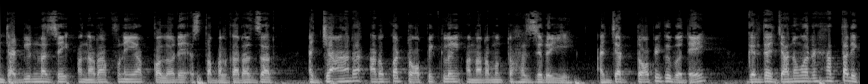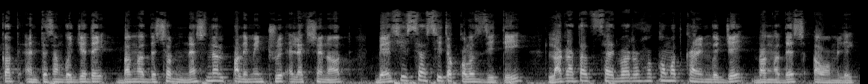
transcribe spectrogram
ইণ্টাৰভিউৰ মাজে অনাৰাফোনীয়া কলৰে এস্তাবাল কাৰাজাৰ আজ্জা আহাৰা আৰু টপিক লৈ অনাৰামন্ত হাজিৰ আজ্জাৰ টপিক হ'ব দে গেলতে জানুৱাৰীৰ সাত তাৰিখত এণ্টেচাং গজ্জেদে বাংলাদেশৰ নেশ্যনেল পাৰ্লিমেণ্টাৰী ইলেকশ্যনত বেচিচ্ছাচিত কলজ জিতি লাগাতাৰ চাৰিবাৰৰ সকামত কায়েম গজ্জে বাংলাদেশ আৱামী লীগ।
